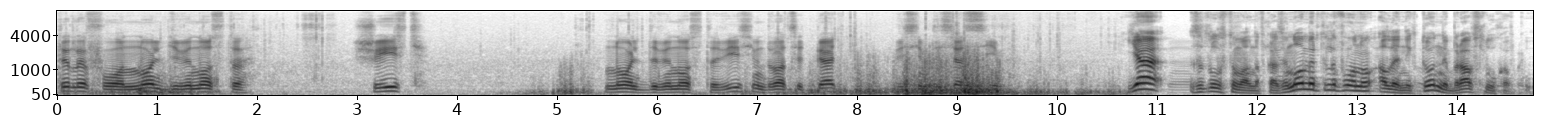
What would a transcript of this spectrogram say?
Телефон 096 098 25 87. Я зателефонував на вказаний номер телефону, але ніхто не брав слухавку.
